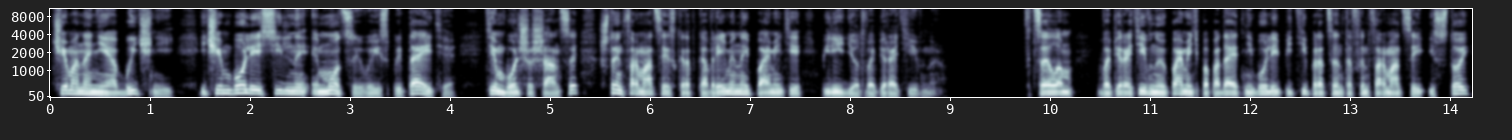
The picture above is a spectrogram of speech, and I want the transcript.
чем она необычней и чем более сильные эмоции вы испытаете, тем больше шансы, что информация из кратковременной памяти перейдет в оперативную. В целом, в оперативную память попадает не более 5% информации из той,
